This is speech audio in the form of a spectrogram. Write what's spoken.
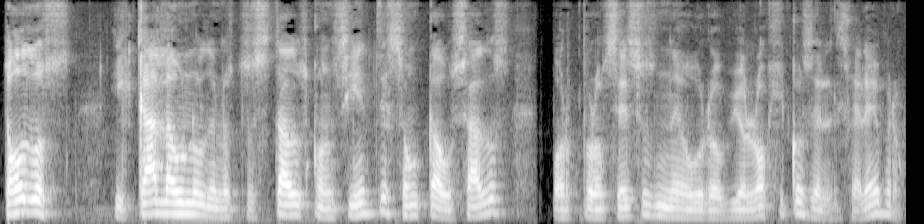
Todos y cada uno de nuestros estados conscientes son causados por procesos neurobiológicos en el cerebro.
